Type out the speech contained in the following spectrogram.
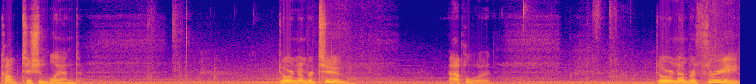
competition blend. Door number two, Applewood. Door number three,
